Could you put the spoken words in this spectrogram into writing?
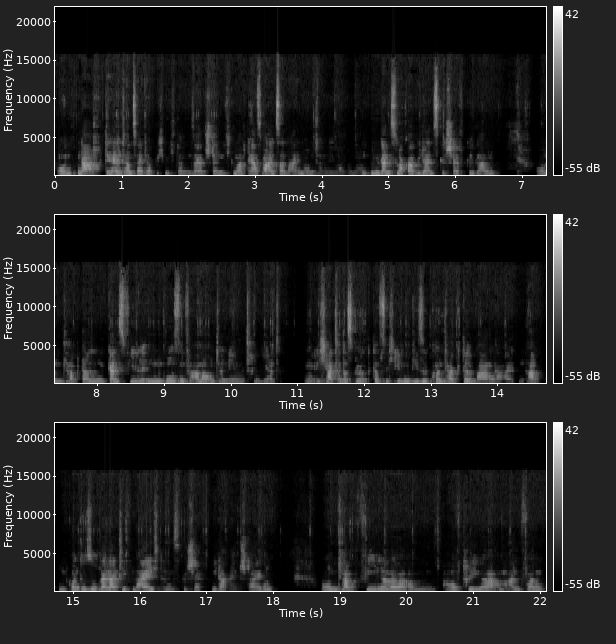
Und nach der Elternzeit habe ich mich dann selbstständig gemacht, erstmal als Alleinunternehmerin und bin ganz locker wieder ins Geschäft gegangen und habe dann ganz viel in großen Pharmaunternehmen trainiert. Ich hatte das Glück, dass ich eben diese Kontakte warm gehalten habe und konnte so relativ leicht ins Geschäft wieder einsteigen und habe viele ähm, Aufträge am Anfang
